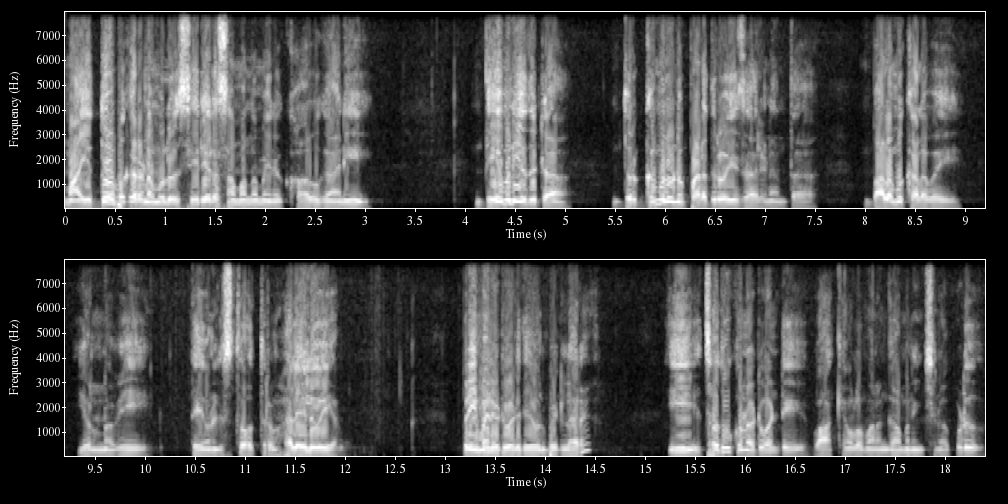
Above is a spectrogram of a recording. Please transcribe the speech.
మా యుద్ధోపకరణములు శరీర సంబంధమైన కావు గాని దేవుని ఎదుట దుర్గములను పడద్రోయజాలినంత బలము కలవై ఉన్నవి. దేవునికి స్తోత్రం. హలేలుయ ప్రియమైనటువంటి దేవుని బిడ్డలారా ఈ చదువుకున్నటువంటి వాక్యంలో మనం గమనించినప్పుడు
